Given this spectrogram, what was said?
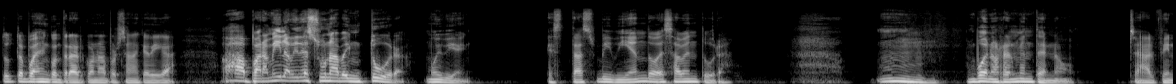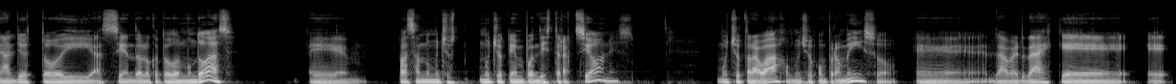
Tú te puedes encontrar con una persona que diga, ah, para mí la vida es una aventura. Muy bien. ¿Estás viviendo esa aventura? Mm, bueno, realmente no. O sea, al final yo estoy haciendo lo que todo el mundo hace. Eh, pasando mucho, mucho tiempo en distracciones, mucho trabajo, mucho compromiso. Eh, la verdad es que eh,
